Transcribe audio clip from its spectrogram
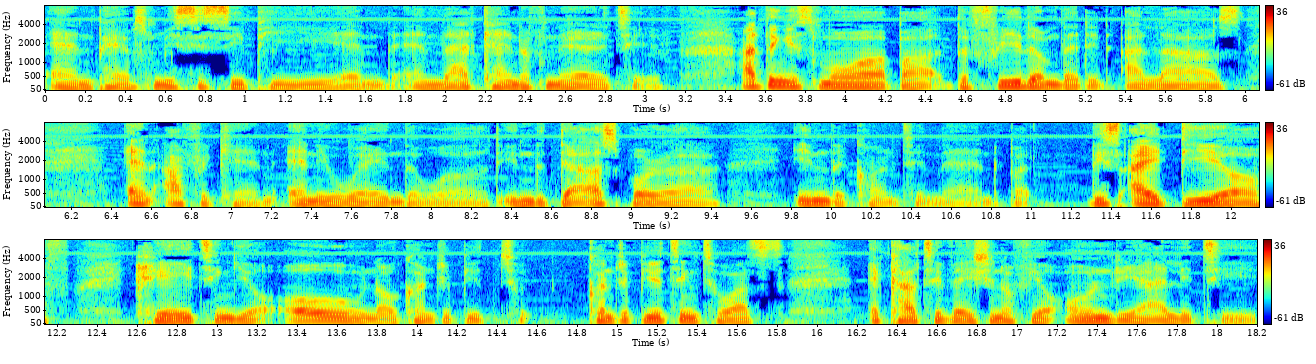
and perhaps Mississippi and and that kind of narrative. I think it's more about the freedom that it allows an African anywhere in the world, in the diaspora, in the continent, but this idea of creating your own or contribute to contributing towards a cultivation of your own reality,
